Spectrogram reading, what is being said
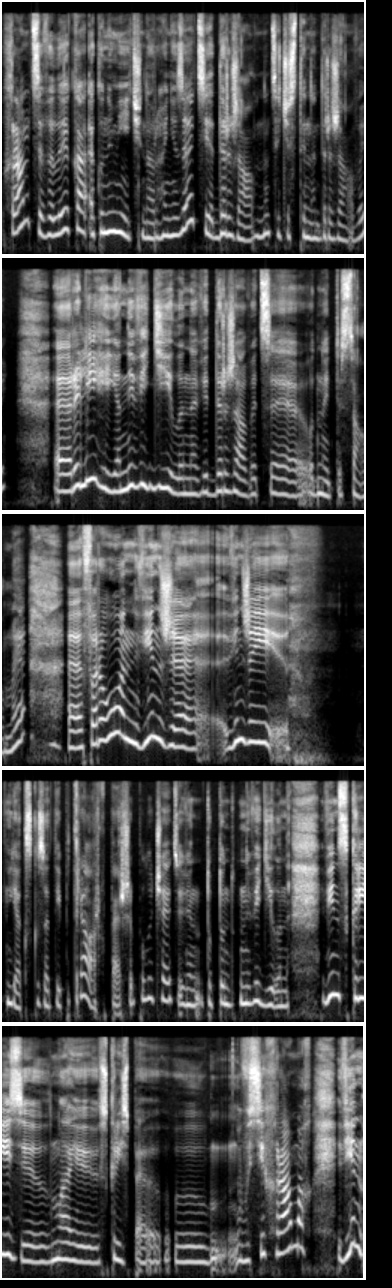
храм це велика економічна організація, державна, це частина держави. Е, релігія не відділена від держави, це одне й те саме. Е, фараон він же він же і як сказати, і патріарх перший, виходить, він, тобто не відділений. Він скрізь е, має скрізь е, в усіх храмах. Він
